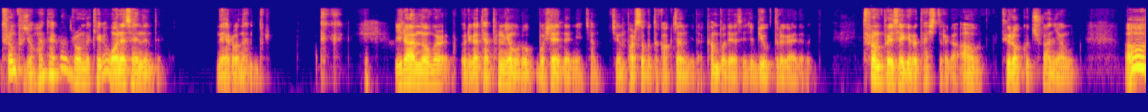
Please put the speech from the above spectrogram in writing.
트럼프죠. 아, 내가 로맨 걔가 원해서 했는데 내로남불. 이러한 놈을 우리가 대통령으로 모셔야 되니 참 지금 벌써부터 걱정입니다. 캄보디아에서 이제 미국 들어가야 되는 트럼프의 세계로 다시 들어가. 아우 더럽고 추한 영웅. 어우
